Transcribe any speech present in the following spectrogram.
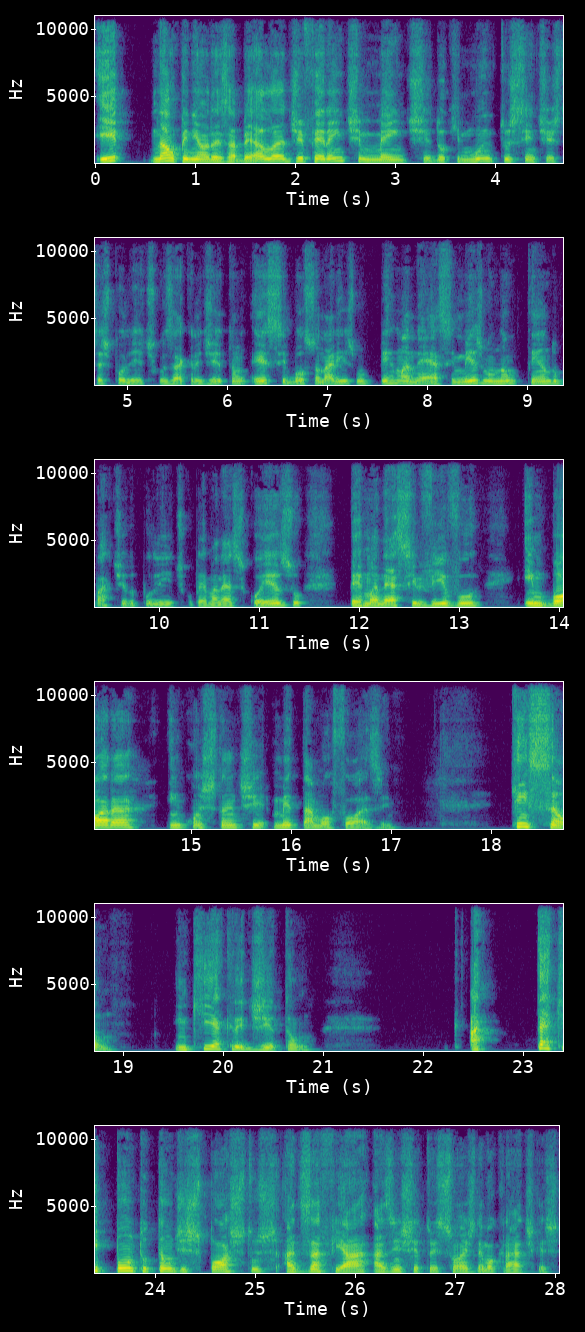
E, na opinião da Isabela, diferentemente do que muitos cientistas políticos acreditam, esse bolsonarismo permanece, mesmo não tendo partido político, permanece coeso, permanece vivo, embora em constante metamorfose. Quem são? Em que acreditam? Até que ponto estão dispostos a desafiar as instituições democráticas?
